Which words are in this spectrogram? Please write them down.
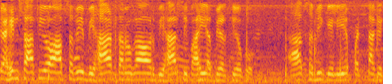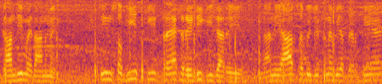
जय साथियों, आप सभी बिहार दरोगा और बिहार सिपाही अभ्यर्थियों को, आप सभी के लिए पटना के गांधी मैदान में 320 की ट्रैक रेडी की जा रही है। यानी आप सभी जितने भी अभ्यर्थी हैं,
